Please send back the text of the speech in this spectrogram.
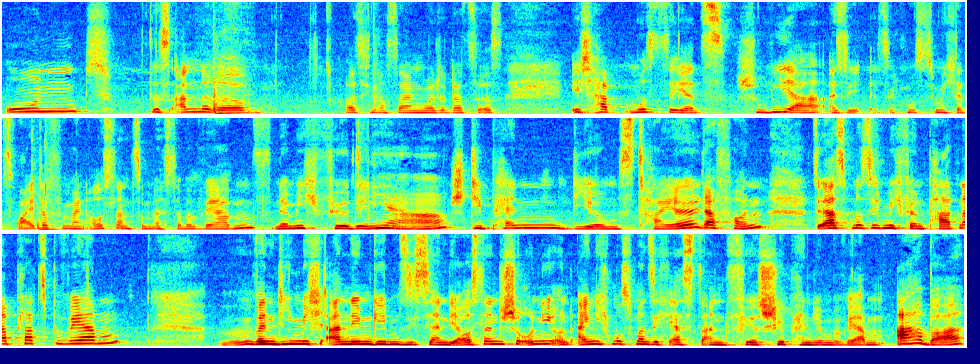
und das andere, was ich noch sagen wollte dazu ist, ich hab, musste jetzt schon wieder, also, also ich musste mich jetzt weiter für mein Auslandssemester bewerben, nämlich für den ja. Stipendiumsteil davon. Zuerst muss ich mich für einen Partnerplatz bewerben. Wenn die mich annehmen, geben sie es ja an die ausländische Uni und eigentlich muss man sich erst dann fürs Stipendium bewerben. Aber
